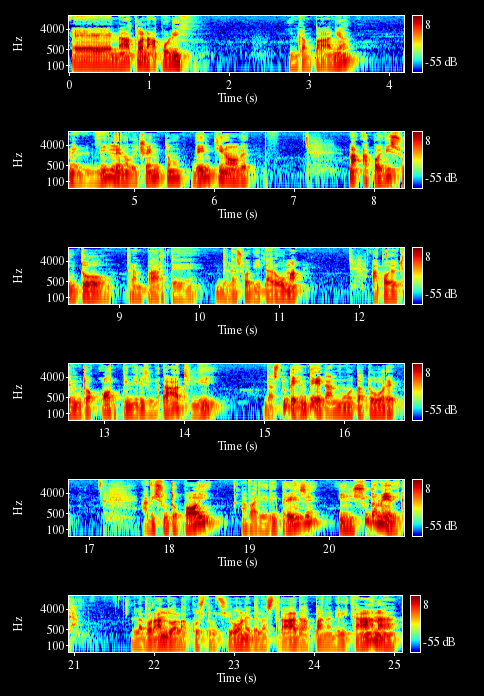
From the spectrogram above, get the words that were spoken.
è nato a Napoli, in Campania, nel 1929, ma ha poi vissuto gran parte della sua vita a Roma. Ha poi ottenuto ottimi risultati lì da studente e da nuotatore. Ha vissuto poi a varie riprese in Sud America, lavorando alla costruzione della strada panamericana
